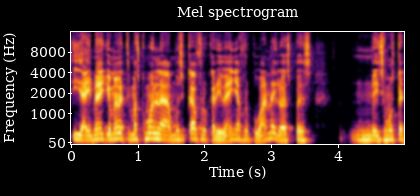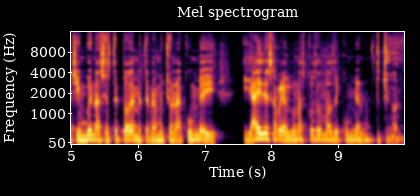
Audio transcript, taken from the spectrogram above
y ahí me, yo me metí más como en la música afrocaribeña, afrocubana, y luego después mm, hicimos cachimbo y nació este pedo de meterme mucho en la cumbia y, y ahí desarrollé algunas cosas más de cumbia, ¿no? Qué chingón.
